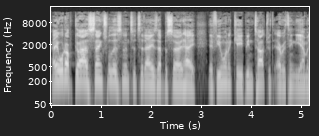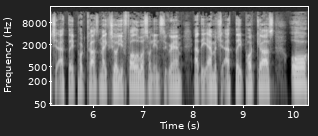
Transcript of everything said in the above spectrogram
Hey, what up, guys? Thanks for listening to today's episode. Hey, if you want to keep in touch with everything the Amateur Athlete Podcast, make sure you follow us on Instagram at the Amateur Athlete Podcast. Or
